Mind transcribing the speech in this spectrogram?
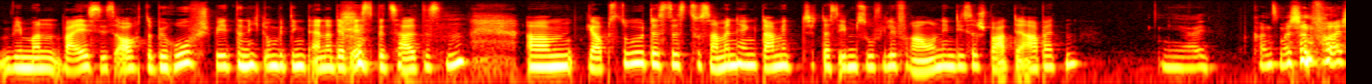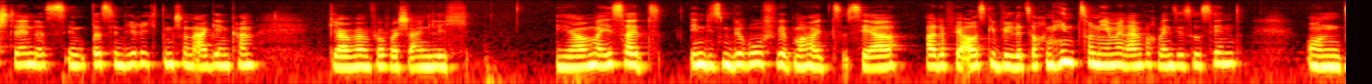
wie man weiß, ist auch der Beruf später nicht unbedingt einer der bestbezahltesten. Ähm, glaubst du, dass das zusammenhängt damit, dass eben so viele Frauen in dieser Sparte arbeiten? Ja, ich kann es mir schon vorstellen, dass in, das in die Richtung schon auch gehen kann. Ich glaube einfach wahrscheinlich, ja, man ist halt in diesem Beruf, wird man halt sehr auch dafür ausgebildet, Sachen hinzunehmen, einfach wenn sie so sind. Und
